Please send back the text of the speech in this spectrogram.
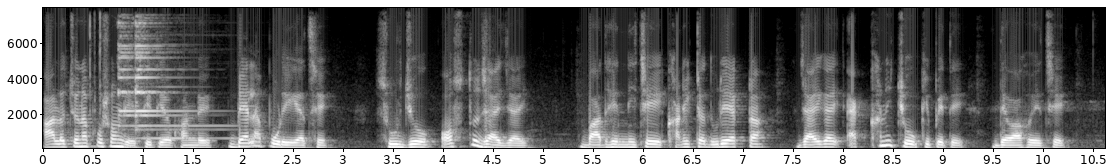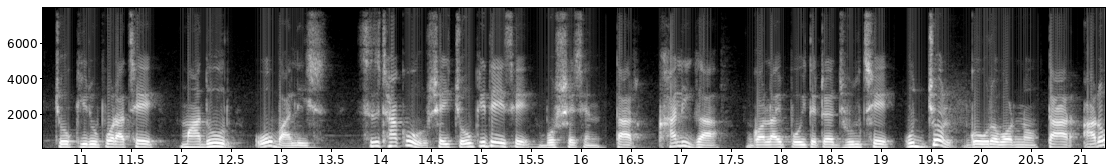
আলোচনা প্রসঙ্গে তৃতীয় খণ্ডে। বেলা পড়ে গেছে। সূর্য অস্ত যায় যায়। বাঁধের নিচে খানিকটা দূরে একটা জায়গায় একখানি চৌকি পেতে দেওয়া হয়েছে। চৌকির উপর আছে মাদুর ও বালিশ। শ্রী ঠাকুর সেই চৌকিতে এসে বসেছেন। তার খালি গা গলায় পৈতেটা ঝুলছে উজ্জ্বল গৌরবর্ণ। তার আরও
